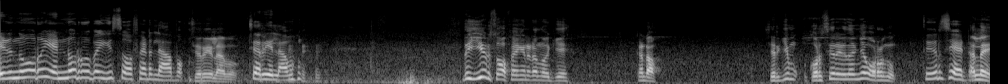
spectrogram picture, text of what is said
എഴുന്നൂറ് എണ്ണൂറ് രൂപ ഈ സോഫയുടെ ലാഭം. ചെറിയ ലാഭം. ചെറിയ ലാഭം. ഇത് ഈ ഒരു സോഫ എങ്ങനെയാണ് നോക്കിയേ. കണ്ടോ? ശരിക്കും കുറച്ച് നേരം കഴിഞ്ഞാൽ ഉറങ്ങും. തീർച്ചയായിട്ടും. അല്ലേ?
